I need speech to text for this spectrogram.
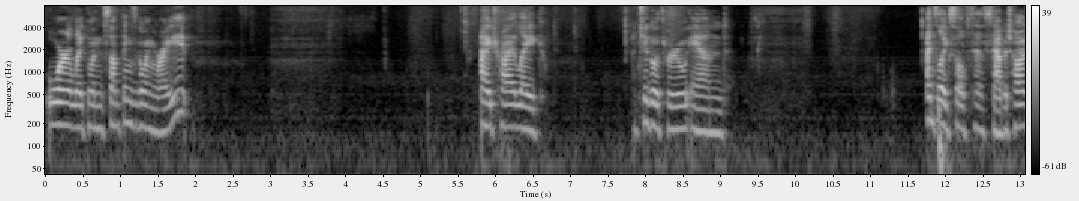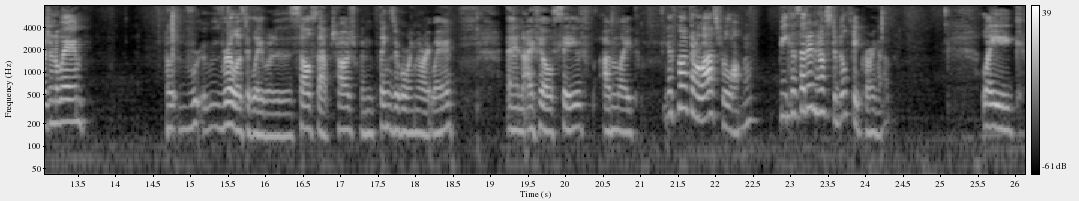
or like when something's going right. I try like to go through and it's like self test sabotage in a way realistically what it is self-sabotage when things are going the right way. And i feel safe. I'm like it's not going to last for long because i didn't have stability growing up. Like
